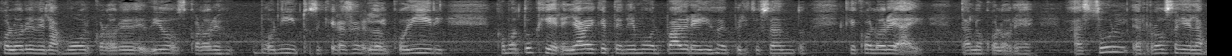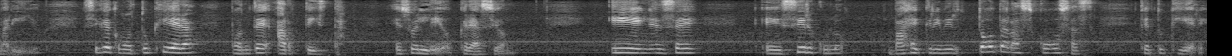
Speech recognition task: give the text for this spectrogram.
colores del amor, colores de Dios, colores bonitos, si quieres hacer el arcoíris, como tú quieres. Ya ves que tenemos el Padre, Hijo Espíritu Santo. ¿Qué colores hay? Están los colores azul, el rosa y el amarillo. Así que como tú quieras, ponte artista. Eso es Leo, creación. Y en ese eh, círculo vas a escribir todas las cosas que tú quieres.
